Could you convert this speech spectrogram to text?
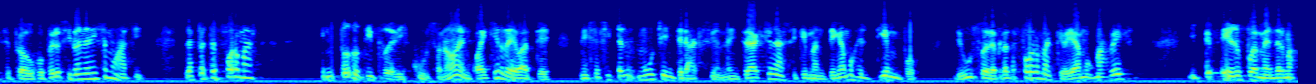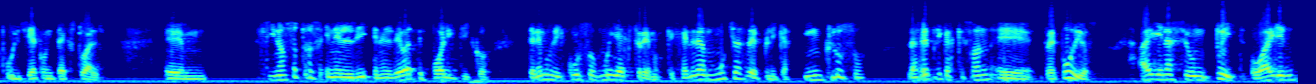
se produjo, pero si lo analizamos así, las plataformas en todo tipo de discurso, ¿no? En cualquier debate necesitan mucha interacción. La interacción hace que mantengamos el tiempo de uso de la plataforma, que veamos más veces y que ellos puedan vender más publicidad contextual. Em, si nosotros en el, en el debate político tenemos discursos muy extremos que generan muchas réplicas, incluso las réplicas que son eh, repudios, alguien hace un tweet o alguien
